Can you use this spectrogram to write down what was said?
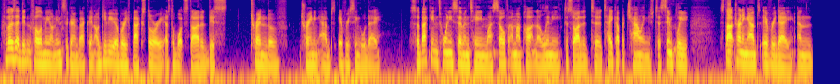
For those that didn't follow me on Instagram back then, I'll give you a brief backstory as to what started this trend of training abs every single day. So, back in 2017, myself and my partner Linny decided to take up a challenge to simply start training abs every day. And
